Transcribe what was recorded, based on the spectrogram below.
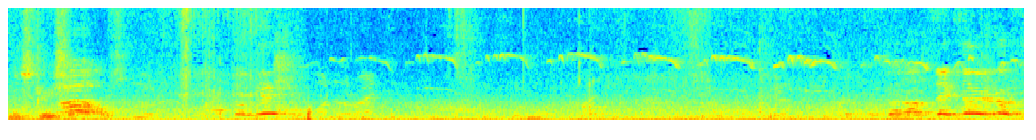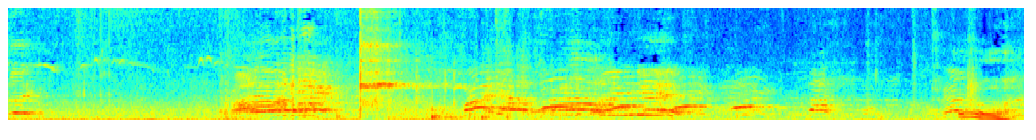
Mystery solved. Six, there, go, six. Oh.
